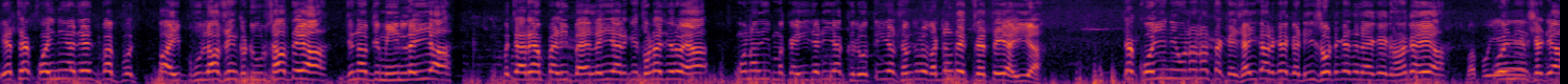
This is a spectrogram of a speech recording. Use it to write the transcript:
ਇੱਥੇ? ਕੋਈ ਨਹੀਂ ਅਜੇ ਭਾਈ ਫੂਲਾ ਸਿੰਘ ਖਡੂਰ ਸਾਹਿਬ ਦੇ ਆ ਜਿਨ੍ਹਾਂ ਜ਼ਮੀਨ ਲਈ ਆ ਵਿਚਾਰਿਆਂ ਪੈਲੀ ਬੈ ਲਈ ਯਾਰ ਕਿ ਥੋੜਾ ਚਿਰ ਹੋਇਆ ਉਹਨਾਂ ਦੀ ਮਕਈ ਜਿਹੜੀ ਆ ਖਲੋਤੀ ਆ ਸਮਝ ਲਓ ਵੱਢਣ ਦੇ ਸਿਰ ਤੇ ਆਈ ਆ। ਤੇ ਕੋਈ ਨਹੀਂ ਉਹਨਾਂ ਨਾਲ ਧੱਕੇਸ਼ਾਹੀ ਕਰਕੇ ਗੱਡੀ ਸੁੱਟ ਕੇ ਤੇ ਲੈ ਕੇ ਗਾਂ ਗਏ ਆ। ਬਾਪੂ ਕੋਈ ਇਹ ਨਹੀਂ ਛੱਡਿਆ।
